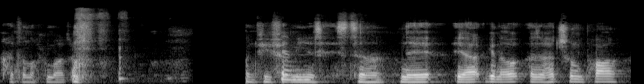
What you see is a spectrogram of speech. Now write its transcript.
hat er noch gemacht. Und wie Familie ist er? Nee, ja, genau. Also er hat schon ein paar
